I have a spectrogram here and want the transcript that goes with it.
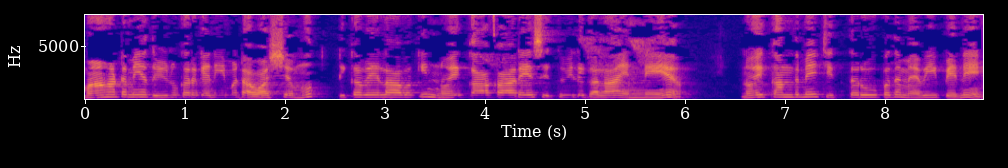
මාහට මෙය දියුණු කර ගැනීමට අවශ්‍ය මුත් ටික වේලාවකින් නොඑක ආකාරයේ සිතුවිලි ගලා එන්නේය. නොඑක අන්දමේ චිත්ත රූපද මැවි පෙනේ.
